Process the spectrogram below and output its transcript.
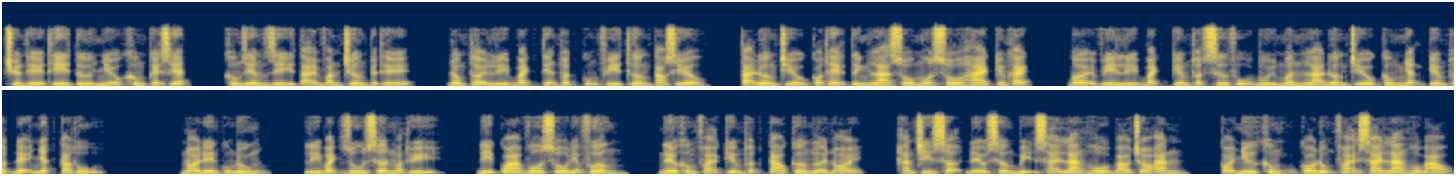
truyền thế thi từ nhiều không kể xiết, không riêng gì tại văn chương tuyệt thế, đồng thời lý bạch tiễn thuật cũng phi thường cao siêu, tại đường triều có thể tính là số một, số hai kiếm khách, bởi vì lý bạch kiếm thuật sư phụ bùi mân là đường triều công nhận kiếm thuật đệ nhất cao thủ. Nói đến cũng đúng, lý bạch du sơn ngoại thủy, đi qua vô số địa phương, nếu không phải kiếm thuật cao cường lời nói, hắn chỉ sợ đều sớm bị xài lang hổ báo cho ăn, coi như không có đụng phải xài lang hổ báo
